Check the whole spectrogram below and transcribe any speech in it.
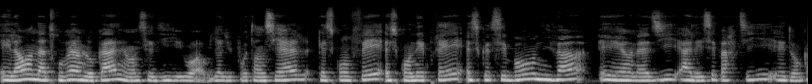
et là on a trouvé un local et on s'est dit waouh, il y a du potentiel. Qu'est-ce qu'on fait? Est-ce qu'on est prêt? Est-ce que c'est bon? On y va. Et on a dit allez c'est parti. Et donc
